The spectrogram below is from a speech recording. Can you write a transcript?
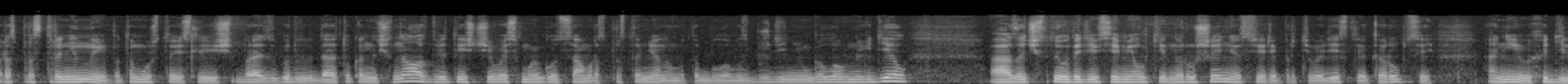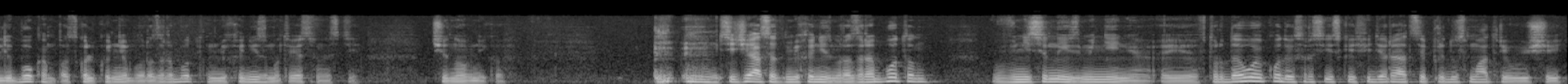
распространены, потому что если брать, когда только начиналось 2008 год, самым распространенным это было возбуждение уголовных дел, а зачастую вот эти все мелкие нарушения в сфере противодействия коррупции, они выходили боком, поскольку не был разработан механизм ответственности чиновников. Сейчас этот механизм разработан, внесены изменения в Трудовой кодекс Российской Федерации, предусматривающий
